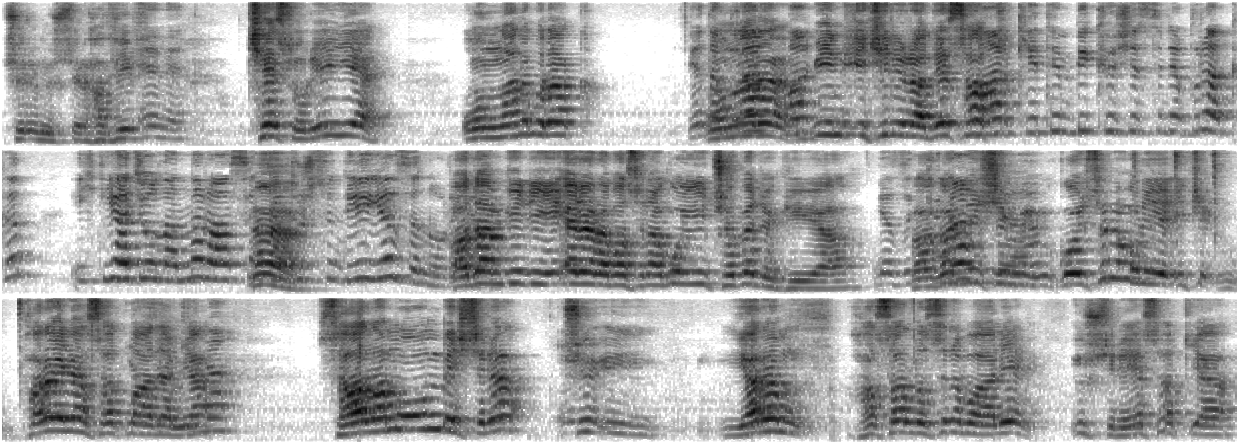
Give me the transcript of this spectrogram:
çürümüştür hafif. Evet. Kes orayı ye. Onları bırak. Ya da Onlara bırakma, bin iki lira de sat. marketin bir köşesine bırakın. İhtiyacı olanlar alsın He. götürsün diye yazın oraya. Adam gidiyor el arabasına koyuyor çöpe döküyor ya. Yazık, Bak günah kardeşim ya. koysana oraya iki, parayla sat Yazık ya. günah. Sağlamı 15 lira. Şu e, yarım hasarlısını bari 3 liraya sat ya.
